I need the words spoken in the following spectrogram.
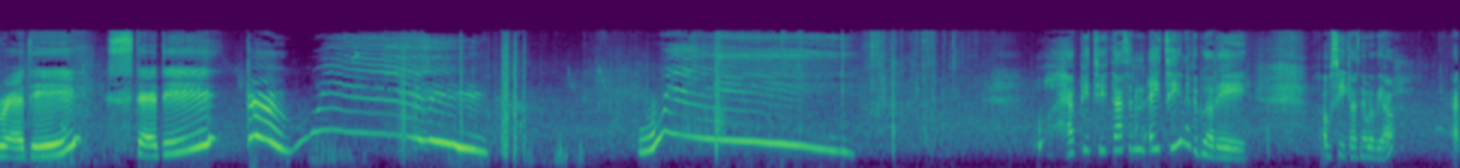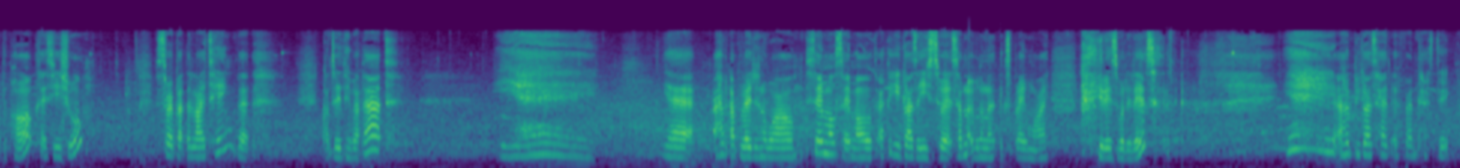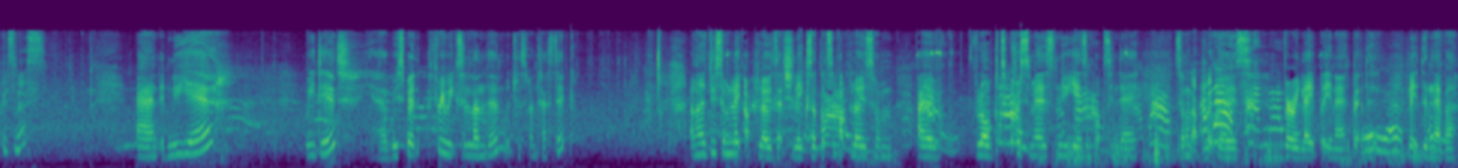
Ready, steady, go! Whee! Oh, happy 2018 everybody! Obviously you guys know where we are, at the park as usual. Sorry about the lighting, but can't do anything about that. Yay! Yeah, I haven't uploaded in a while. Same old, same old. I think you guys are used to it, so I'm not even going to explain why. it is what it is. Yay! I hope you guys had a fantastic Christmas and a New Year. We did. Yeah, we spent three weeks in London, which was fantastic. I'm going to do some late uploads actually, because I've got some uploads from I vlogged Christmas, New Year's and Boxing Day. So I'm going to upload those very late, but you know, better than, late than never.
